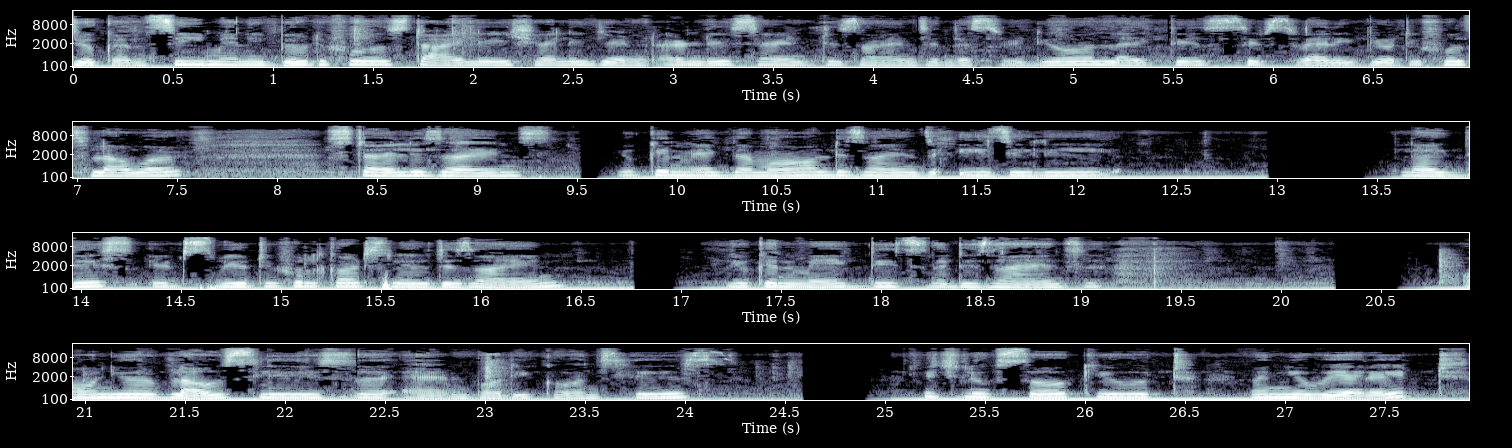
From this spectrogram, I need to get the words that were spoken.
you can see many beautiful stylish elegant and decent designs in this video. Like this it's very beautiful flower style designs. You can make them all designs easily. Like this it's beautiful cut sleeve design. You can make these designs on your blouse sleeves and bodycon sleeves which looks so cute when you wear it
